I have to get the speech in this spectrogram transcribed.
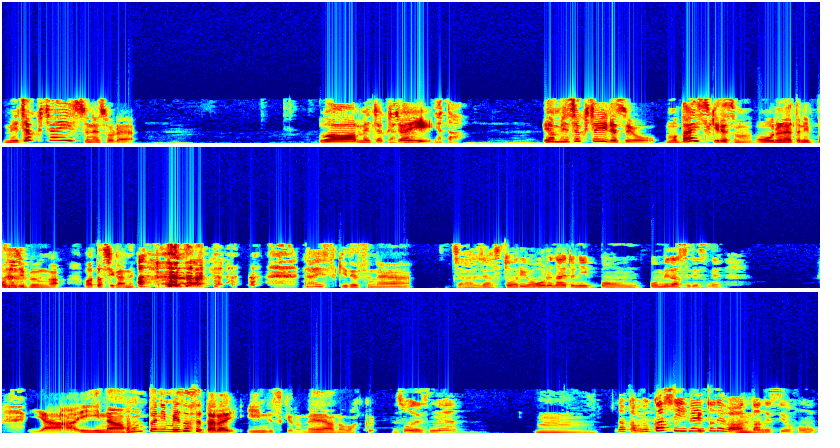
めちゃくちゃいいっすね、それ。うわー、めちゃくちゃいい。いやった。やったや、めちゃくちゃいいですよ。もう大好きですもん。オールナイトニッポン自分が。私がね。あ、そうですか。大好きですね。じゃあ、じゃあ、ストーリーはオールナイトニッポンを目指せですね。いやー、いいな。本当に目指せたらいいんですけどね、あの枠。そうですね。うん。なんか昔イベントではあったんですよ。本、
